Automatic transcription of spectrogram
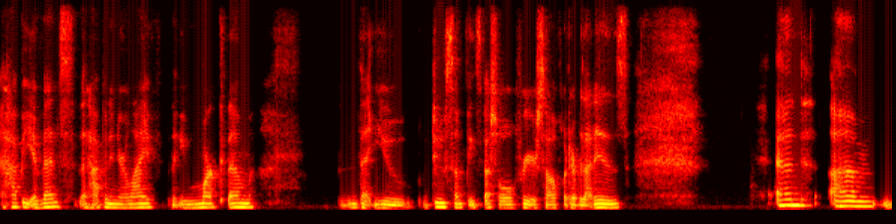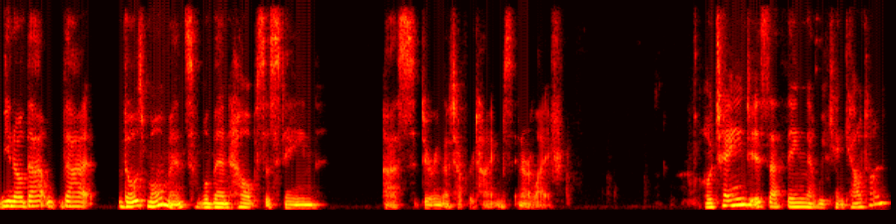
happy events that happen in your life, that you mark them that you do something special for yourself, whatever that is. And um, you know that that those moments will then help sustain us during the tougher times in our life. Oh, change is that thing that we can count on.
